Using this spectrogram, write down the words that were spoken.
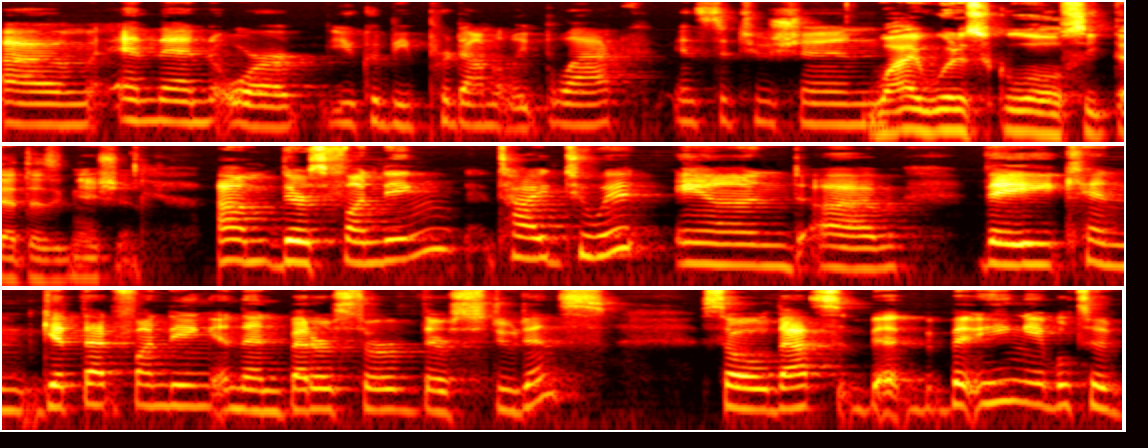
Um, and then, or you could be predominantly black institution. Why would a school seek that designation? Um, there's funding tied to it, and um, they can get that funding and then better serve their students. So that's being able to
